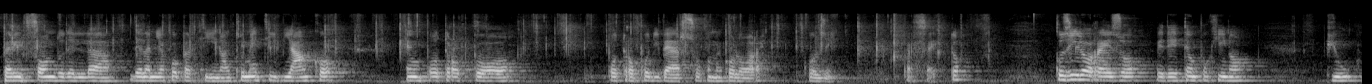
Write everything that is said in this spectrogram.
per il fondo del, della mia copertina. Altrimenti il bianco è un po' troppo un po' troppo diverso come colore. Così. Perfetto così l'ho reso vedete un pochino più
